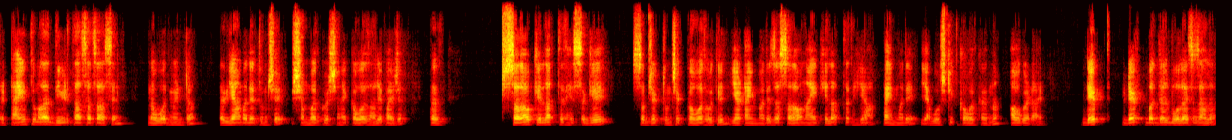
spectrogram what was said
तर टाइम तुम्हाला दीड तासाचा असेल 90 मिनिटं. तर यामध्ये तुमचे शंभर क्वेश्चन हे कव्हर झाले पाहिजेत. तर सराव केला तर हे सगळे सब्जेक्ट तुमचे कव्हर होतील या टाइममध्ये. जर सराव नाही केला तर या टाइममध्ये या गोष्टी कव्हर करणं अवघड आहे. डेप्थ डेप्थबद्दल बोलायचं झालं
